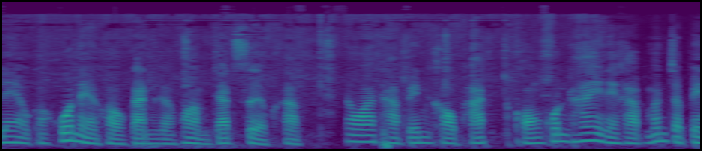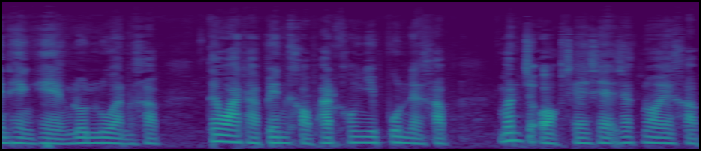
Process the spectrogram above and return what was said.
แล้วก็ข้นให้เข้ากันกับพร้อมจัดเสิร์ฟครับแต่ว่าถ้าเป็นข้าวผัดของคนไทยนะครับมันจะเป็นแห้งๆล้วนๆครับแต่ว่าถ้าเป็นข้าวผัดของญี่ปุ่นนะครับ มันจะออกแฉะๆจักหน่อยครับ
